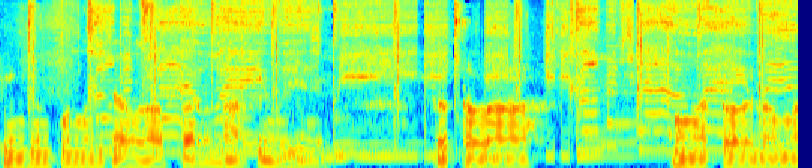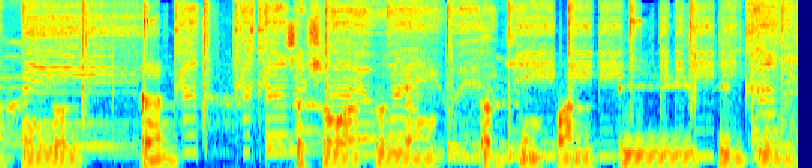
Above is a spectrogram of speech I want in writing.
Yun pun menjawab karena Yun. Setelah mengetahui nama Yun dan sesuatu yang tersimpan di cincin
